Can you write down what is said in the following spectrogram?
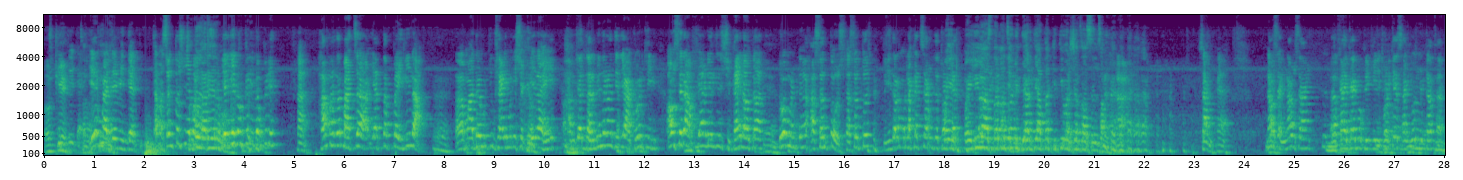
ओके ठीक आहे. हे माझे विद्यार्थी थांबा संतोष ये बा. संतोष, अरे, अरे, ये ये लवकर ये, लवकर ये. हा हा माझा बादशा यात पहिलीला अं, माधवमूर्ती शाळेमध्ये शिकलेला आहे आमच्या धर्मेंद्रनं त्याची आठवण केली अहो सर आपल्याकडे जे शिकायला होता तो म्हणतो हा संतोष हा संतोष तुझी जरा मुलाखत सांगितलं पहि- पहिलीला असतानाचा विद्यार्थी आता किती वर्षाचा असेल सांगा. सांग हा. नाव सांग नाव सांग. अं, काय काय नोकरी केली? थोडक्यात सांग दोन मिनिटात सांग.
